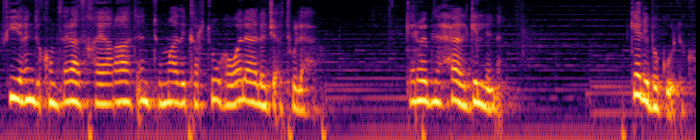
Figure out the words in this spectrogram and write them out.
في عندكم ثلاث خيارات أنتم ما ذكرتوها ولا لجأتوا لها. قالوا يا ابن الحلال قل لنا. قال بقول لكم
